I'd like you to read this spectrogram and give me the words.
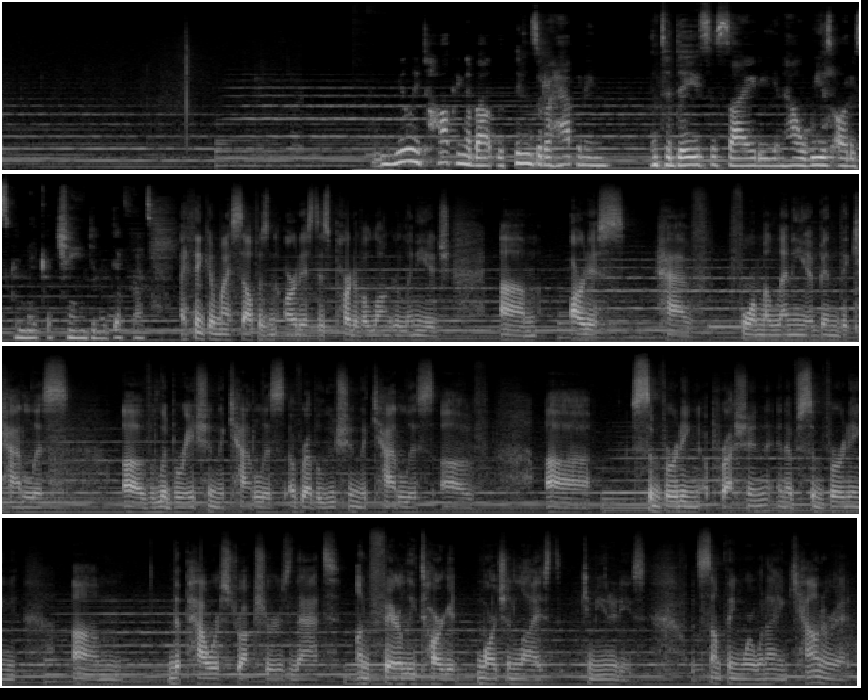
Really talking about the things that are happening in today's society and how we as artists can make a change and a difference. I think of myself as an artist as part of a longer lineage. Um, artists have for millennia been the catalyst of liberation, the catalyst of revolution, the catalyst of uh, subverting oppression and of subverting um, the power structures that unfairly target marginalized communities. It's something where when I encounter it,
